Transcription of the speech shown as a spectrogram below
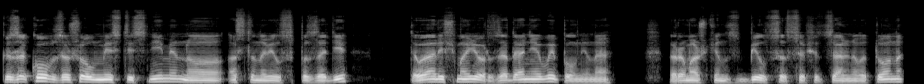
Казаков зашел вместе с ними, но остановился позади. — Товарищ майор, задание выполнено. Ромашкин сбился с официального тона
